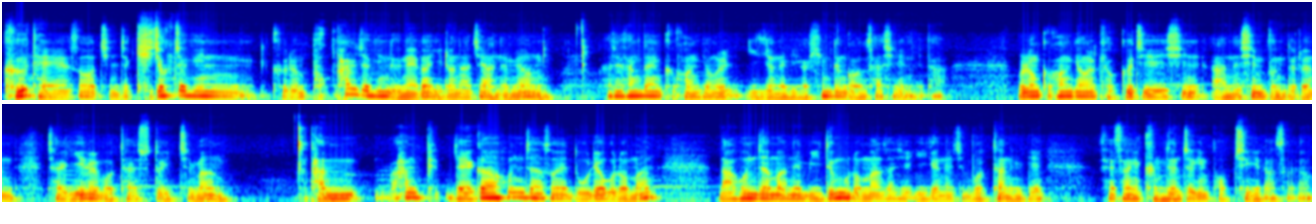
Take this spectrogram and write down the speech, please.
그 대에서 진짜 기적적인 그런 폭발적인 은혜가 일어나지 않으면 사실 상당히 그 환경을 이겨내기가 힘든 건 사실입니다. 물론 그 환경을 겪으지 않으신 분들은 잘 이해를 못할 수도 있지만 단 한 내가 혼자서의 노력으로만 나 혼자만의 믿음으로만 사실 이겨내지 못하는 게 세상의 금전적인 법칙이라서요.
